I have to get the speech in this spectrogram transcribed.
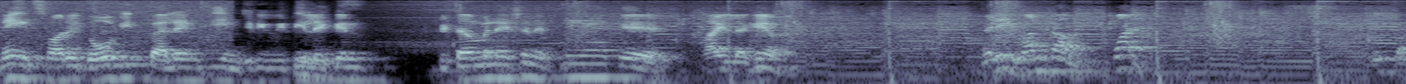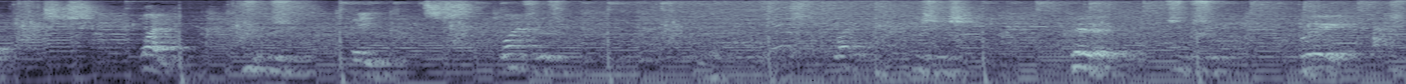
नहीं सॉरी दो वीक पहले इनकी इंजरी हुई थी लेकिन डिटर्मिनेशन इतनी है कि भाई लगे हुए Wait.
